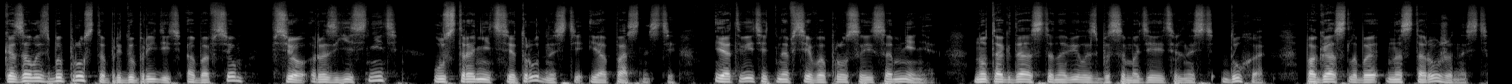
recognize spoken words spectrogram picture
Казалось бы, просто предупредить обо всем, все разъяснить, устранить все трудности и опасности и ответить на все вопросы и сомнения, но тогда остановилась бы самодеятельность духа, погасла бы настороженность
